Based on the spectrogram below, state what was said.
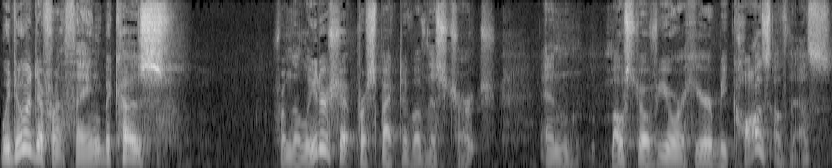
We do a different thing because, from the leadership perspective of this church, and most of you are here because of this,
